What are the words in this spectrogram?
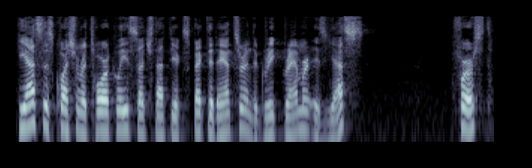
he asks this question rhetorically, such that the expected answer in the Greek grammar is yes. First,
